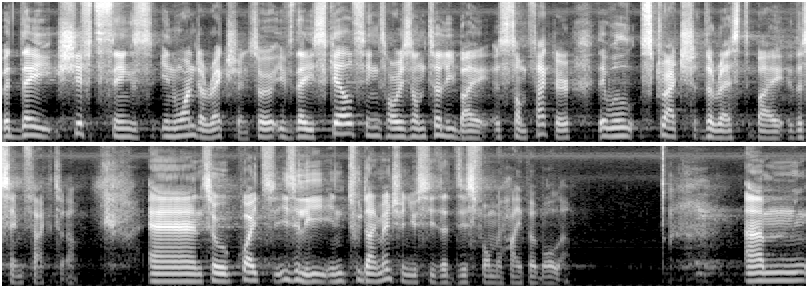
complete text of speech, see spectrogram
but they shift things in one direction. So if they scale things horizontally by some factor, they will scratch the rest by the same factor. And so quite easily in two dimensions, you see that this form a hyperbola. Um,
